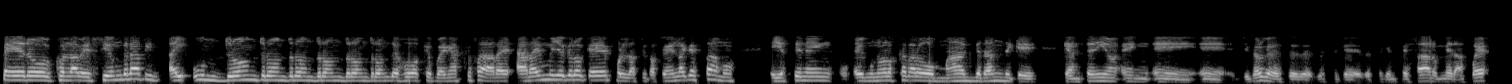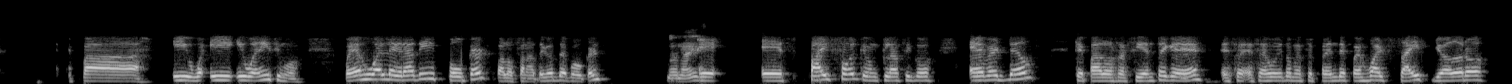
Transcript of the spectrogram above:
Pero con la versión gratis hay un dron, dron, dron, dron, dron, dron de juegos que pueden accesar. Ahora mismo yo creo que por la situación en la que estamos, ellos tienen en uno de los catálogos más grandes que, que han tenido en, eh, eh, yo creo que desde, desde, que desde que empezaron. Mira, pues, pa, y, y, y, buenísimo. Puedes jugarle gratis poker para los fanáticos de poker. No, nice. eh, Spyfall, que es un clásico. Everdell, que para los recientes que es, ese, ese jueguito me sorprende. Puedes jugar Scythe, yo adoro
